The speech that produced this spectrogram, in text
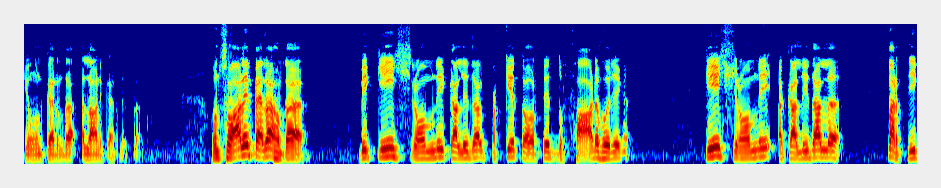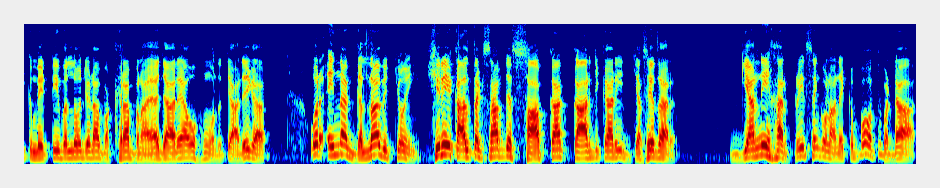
ਚੋਣ ਕਰਨ ਦਾ ਐਲਾਨ ਕਰ ਦਿੱਤਾ। ਹੁਣ ਸਵਾਲ ਇਹ ਪੈਦਾ ਹੁੰਦਾ ਵੀ ਕੀ ਸ਼੍ਰੋਮਣੀ ਅਕਾਲੀ ਦਲ ਪੱਕੇ ਤੌਰ ਤੇ ਦੁਫਾੜ ਹੋ ਜਾਏਗਾ? ਕੀ ਸ਼੍ਰੋਮਣੀ ਅਕਾਲੀ ਦਲ ਭਰਤੀ ਕਮੇਟੀ ਵੱਲੋਂ ਜਿਹੜਾ ਵੱਖਰਾ ਬਣਾਇਆ ਜਾ ਰਿਹਾ ਉਹ ਹੋਂਦ ਚ ਆ ਜਾਏਗਾ? ਔਰ ਇਹਨਾਂ ਗੱਲਾਂ ਵਿੱਚੋਂ ਹੀ ਸ਼੍ਰੀ ਅਕਾਲ ਤਖਤ ਸਾਹਿਬ ਦੇ ਸਾਬਕਾ ਕਾਰਜਕਾਰੀ ਜਥੇਦਾਰ ਗਿਆਨੀ ਹਰਪ੍ਰੀਤ ਸਿੰਘ ਉਹਨਾਂ ਨੇ ਇੱਕ ਬਹੁਤ ਵੱਡਾ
